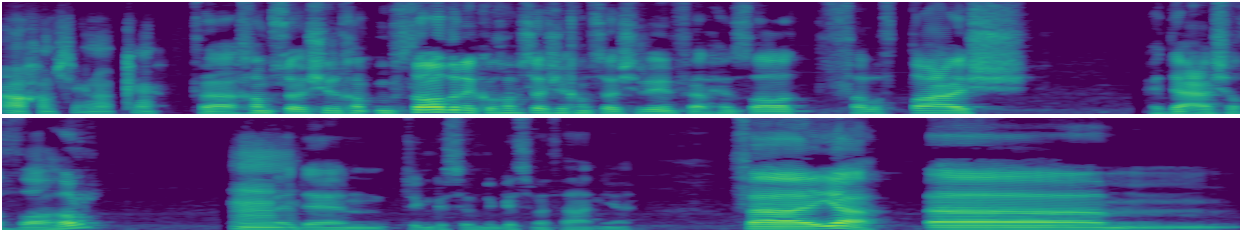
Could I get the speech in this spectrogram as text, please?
آه 50 okay. ف 25 خم... مفترض انه يكون 25 25 فالحين صارت 13 11 الظاهر. امم بعدين تنقسم قسمه ثانية. فيا آم...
